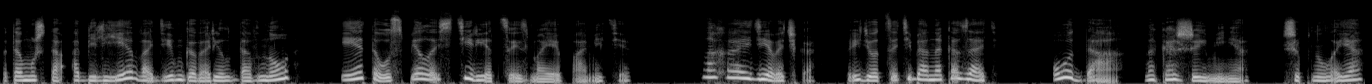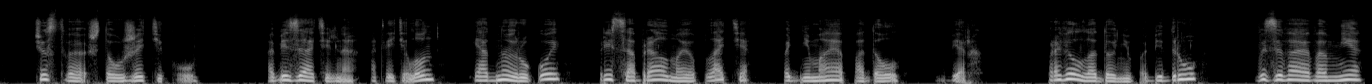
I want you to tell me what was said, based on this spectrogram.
потому что о белье Вадим говорил давно, и это успело стереться из моей памяти. «Плохая девочка, придется тебя наказать». «О да, накажи меня», — шепнула я, чувствуя, что уже теку. «Обязательно», — ответил он и одной рукой присобрал мое платье, поднимая подол вверх. Провел ладонью по бедру, вызывая во мне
